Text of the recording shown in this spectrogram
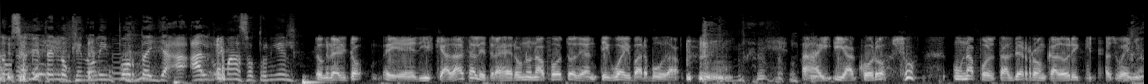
no se meta en lo que no le importa y ya, algo más, Otoniel. Don Granito, eh, dice que a Daza le trajeron una foto de Antigua y Barbuda. Y a Corozo una postal de roncador y quitasueño.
